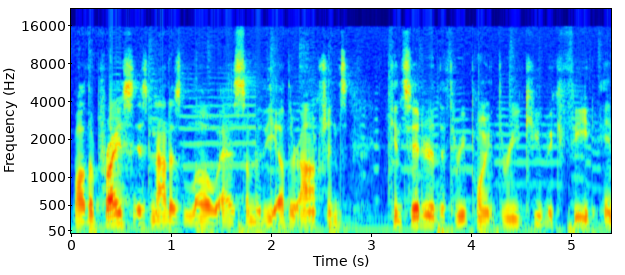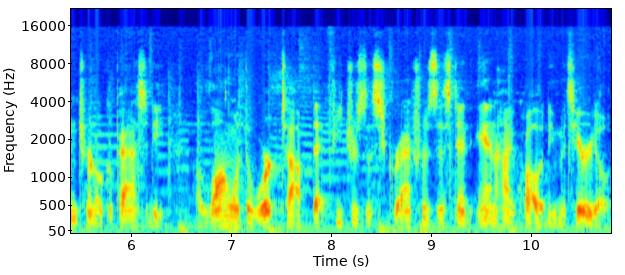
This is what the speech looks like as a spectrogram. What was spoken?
While the price is not as low as some of the other options, consider the 3.3 cubic feet internal capacity along with the worktop that features a scratch resistant and high quality material.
